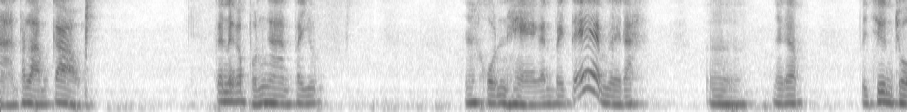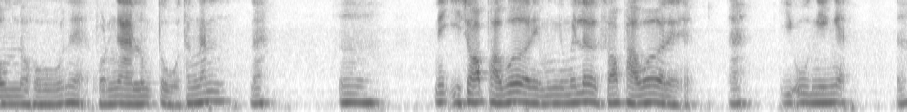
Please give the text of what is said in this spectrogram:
นานพระรามเก้าก็นั่นก็ผลงานประยุทธ์นะคนแห่กันไปเต็มเลยนะเออนะครับ ไปชื่นชมโอ้โหเนี่ย ผลงานลุงตู่ทั้งนั้นนะเออนี่อีซอฟต์พาวเวอร์นี่มึงยังไม่เลิกซอฟต์พาวเวอร์เลยเนี่ยนะอีอูงิงเนี่ยนะ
